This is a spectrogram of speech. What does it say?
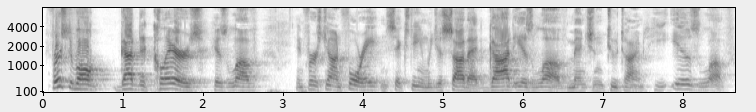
First of all, God declares his love in 1 John 4 8 and 16. We just saw that. God is love mentioned two times. He is love.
